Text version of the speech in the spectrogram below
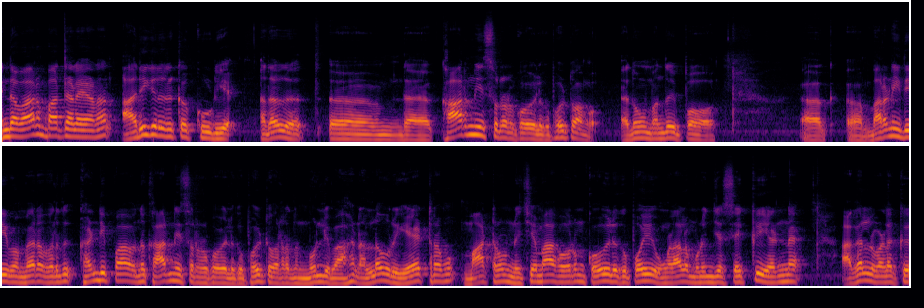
இந்த வாரம் பார்த்தாலேயானால் அருகில் இருக்கக்கூடிய அதாவது இந்த கார்ணீஸ்வரர் கோவிலுக்கு போயிட்டு வாங்க. அதுவும் வந்து இப்போது பரணி தீபம் வேறு வருது. கண்டிப்பாக வந்து கார்ணீஸ்வரர் கோவிலுக்கு போயிட்டு வர்றதன் மூலியமாக நல்ல ஒரு ஏற்றமும் மாற்றமும் நிச்சயமாக வரும். கோவிலுக்கு போய் உங்களால் முடிஞ்ச செக்கு எண்ணெய் அகல் வழக்கு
